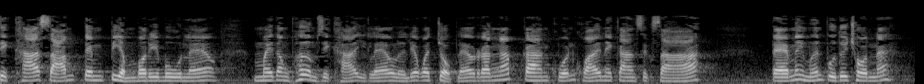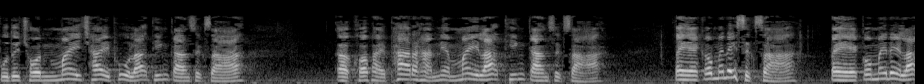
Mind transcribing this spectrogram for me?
สิกขาสามเต็มเปี่ยมบริบูรณ์แล้ว ไม่ต้องเพิ่มสิกขาอีกแล้วเลยเรียกว่าจบแล้วระงงับการขวนขวายในการศึกษา แต่ไม่เหมือนปุตุชนนะปุตุชนไม่ใช่ผู้ละทิ้งการศึกษาอขออภัยพระอรหันเนี่ยไม่ละทิ้งการศึกษา แต่ก็ไม่ได้ศึกษา แต่ก็ไม่ได้ละ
